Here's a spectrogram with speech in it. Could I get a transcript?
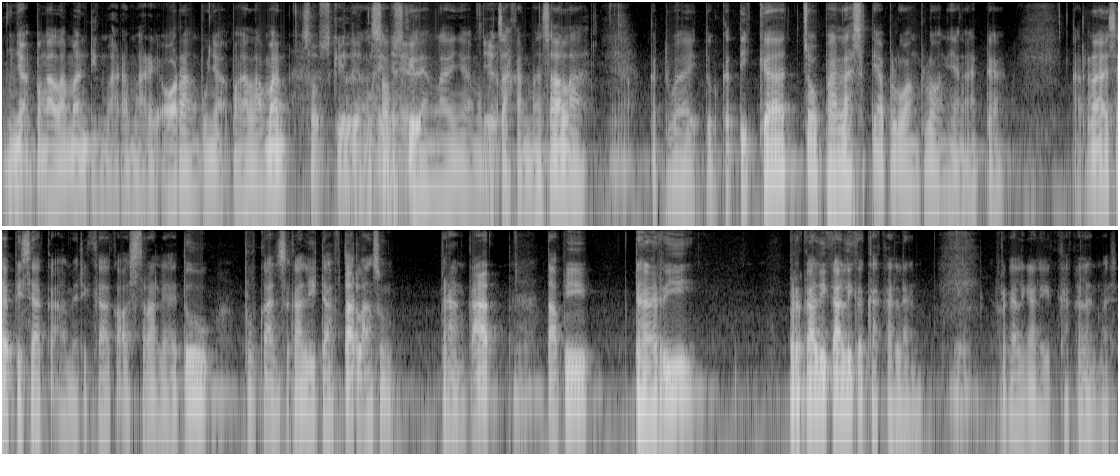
punya Hmm. pengalaman dimarah-marahi orang, punya pengalaman soft skill yang uh, lainnya soft ya. skill yang lainnya memecahkan masalah. Ya. Kedua itu, ketiga cobalah setiap peluang-peluang yang ada. Karena saya bisa ke Amerika, ke Australia itu bukan sekali daftar langsung berangkat, Ya. tapi dari berkali-kali kegagalan, Ya. berkali-kali kegagalan, Mas.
